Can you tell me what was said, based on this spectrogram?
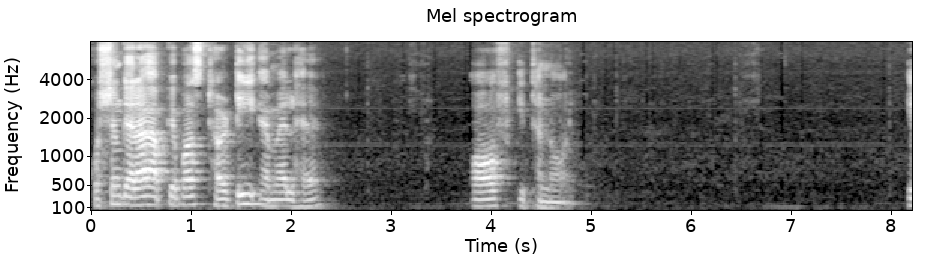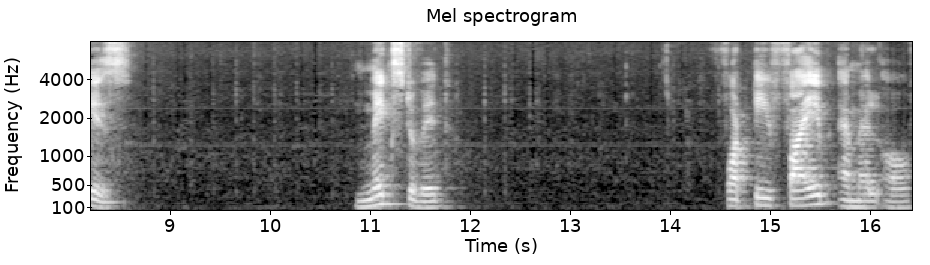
क्वेश्चन कह रहा है, आपके पास 30 एम है of ethanol is mixed with 45 ml of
